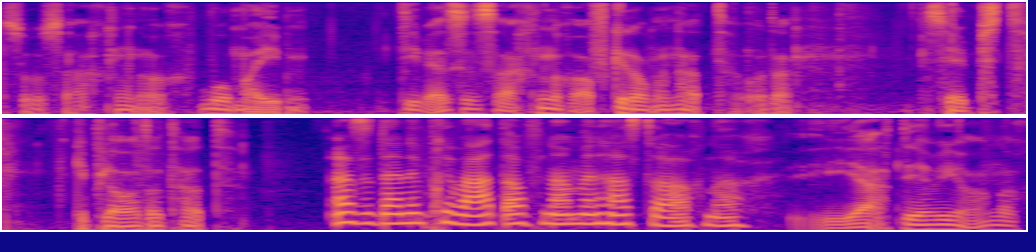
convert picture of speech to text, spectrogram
So Sachen noch, wo man eben diverse Sachen noch aufgenommen hat oder selbst geplaudert hat. Also deine Privataufnahmen hast du auch noch? Ja, die habe ich auch noch.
